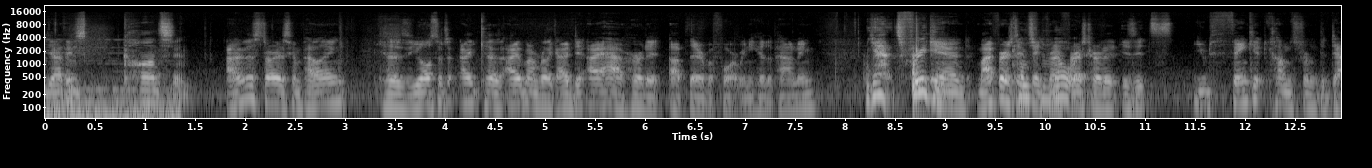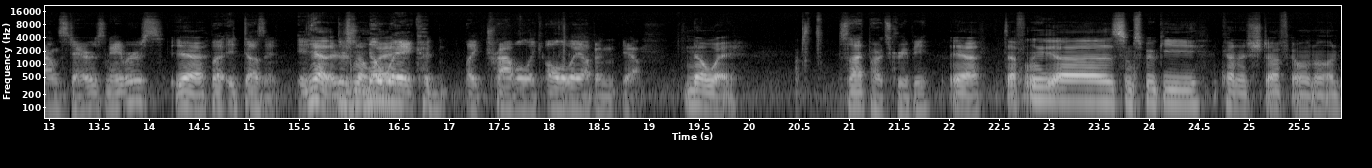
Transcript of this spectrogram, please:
Yeah, I It was constant. I think the story is compelling because you also because I, remember like I did I have heard it up there before when you hear the pounding. Yeah, it's freaky. And my first instinct when I first heard it is it's you'd think it comes from the downstairs neighbors, yeah, but it doesn't. It, Yeah, there's no way. way. it could like travel like all the way up and yeah. no way. So that part's creepy. Yeah, definitely uh, some spooky kind of stuff going on.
